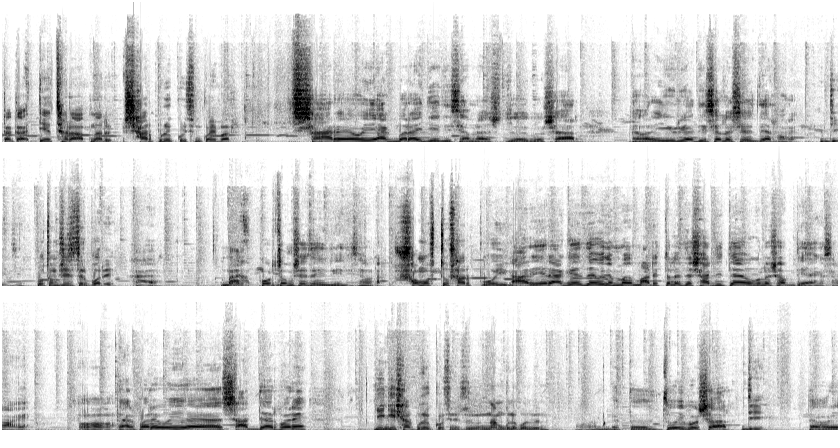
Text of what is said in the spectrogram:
কাকা এছাড়া আপনার সার প্রয়োগ করেছেন কয়বার? সারে ওই একবারাই দিয়ে দিছি আমরা জৈব সার তারপরে ইউরিয়া দিয়েছিল সেচ দেওয়ার পরে। জি জি। প্রথম সেচের পরে? হ্যাঁ। না প্রথম সেচেই দিয়ে দিছি আমরা। সমস্ত সার ওই আর এর আগে যে ওই যে মাটির তলে যে সার দিতে ওগুলো সব দেওয়া গেছে আমাকে। তারপরে ওই সার দেওয়ার পরে কি কি সার প্রয়োগ করছেন? নামগুলো বলবেন। তো জৈব সার জি। তারপরে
